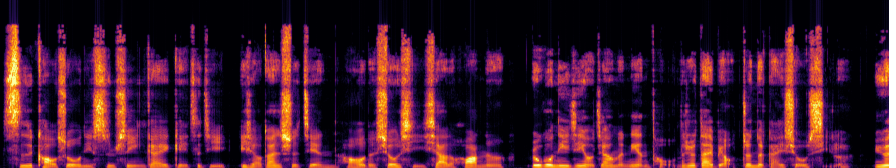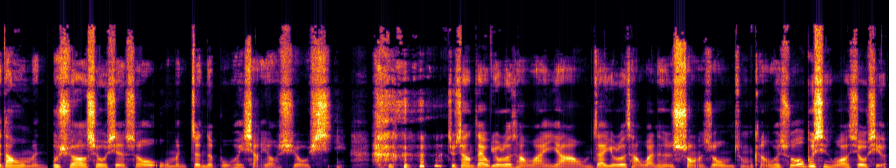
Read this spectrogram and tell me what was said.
思考说你是不是应该给自己一小段时间好好的休息一下的话呢？如果你已经有这样的念头，那就代表真的该休息了。因为当我们不需要休息的时候，我们真的不会想要休息。就像在游乐场玩一样啊，我们在游乐场玩的很爽的时候，我们怎么可能会说哦，不行，我要休息了？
